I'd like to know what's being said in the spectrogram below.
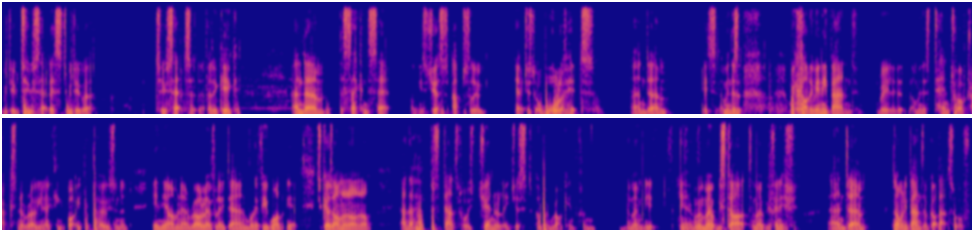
we do two set lists. We do uh, two sets at, at a gig and um, the second set is just absolute, you know, just a wall of hits. And um, it's, I mean, there's, we can't think of any band really that, I mean, there's 10, 12 tracks in a row, you know, think what you're proposing and in the arm and roll over, lay down, whatever you want. You know, it just goes on and on and on. And the dance floor is generally just up and rocking from the moment you, you know, the moment we start to the moment we finish. And um, there's not many bands have got that sort of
